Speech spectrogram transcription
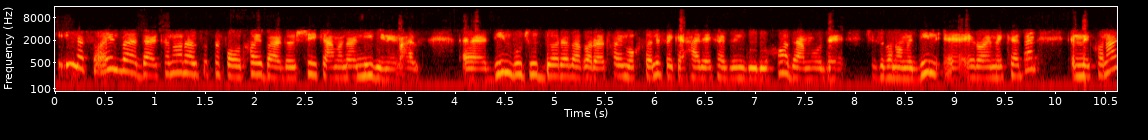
این مسائل و در کنار از تفاوت های برداشتی که عملا می‌بینیم از دین وجود داره و قرارت های مختلفه که هر یک از این گروه ها در مورد چیزی به نام دین ارائه می‌کردن می‌کنن.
